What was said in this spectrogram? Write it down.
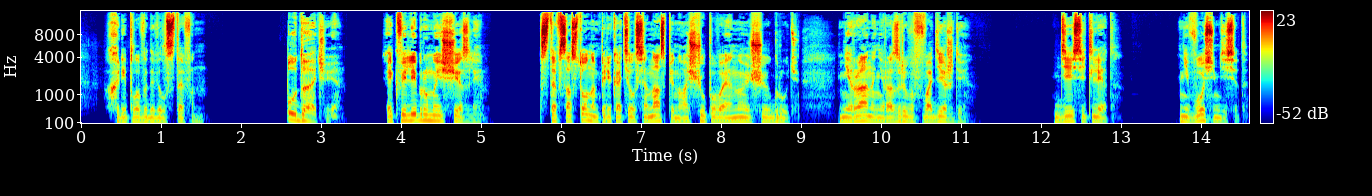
— хрипло выдавил Стефан. «Удачи». Эквилибрумы исчезли. Стеф со стоном перекатился на спину, ощупывая ноющую грудь. Ни раны, ни разрывов в одежде. Десять лет. Не восемьдесят.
